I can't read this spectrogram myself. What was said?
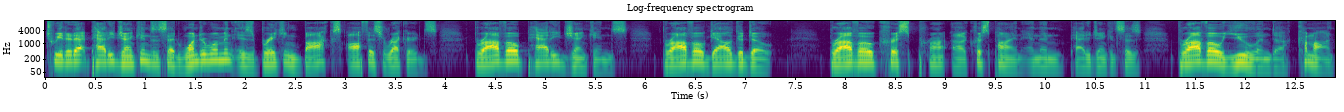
tweeted at Patty Jenkins and said, Wonder Woman is breaking box office records. Bravo, Patty Jenkins. Bravo, Gal Gadot. Bravo, Chris, uh, Chris Pine. And then Patty Jenkins says, Bravo, you, Linda. Come on.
